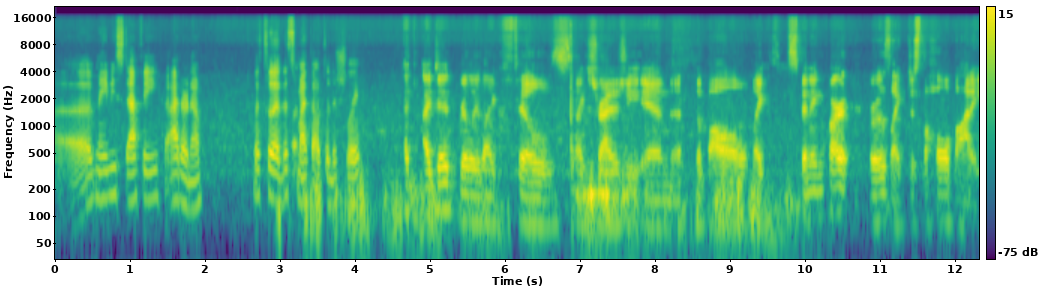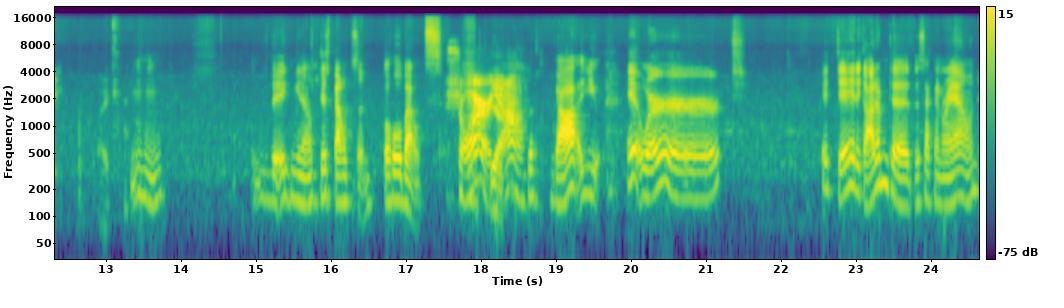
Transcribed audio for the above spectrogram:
uh, maybe Steffi, I don't know. That's uh, that's my thoughts initially. I, I did really like Phil's like strategy in the ball like spinning part, where it was like just the whole body, like hmm The, you know, just bouncing the whole bounce. Sure, Yeah. yeah. Got you. It worked. It did. It got him to the second round.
